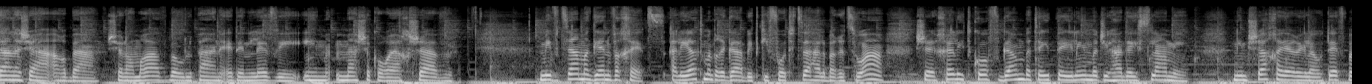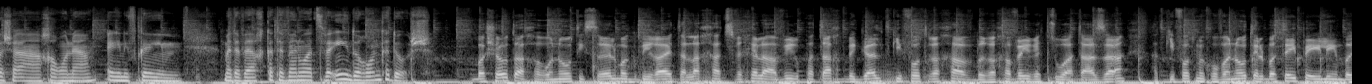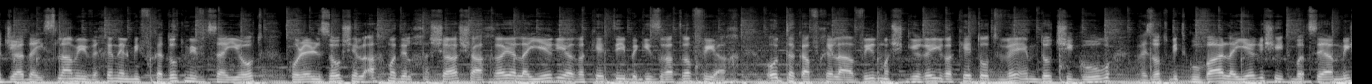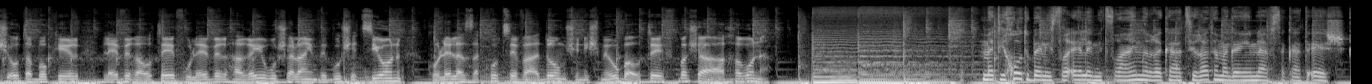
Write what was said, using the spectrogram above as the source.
צה"ל השעה 4, שלום רב באולפן עדן לוי עם מה שקורה עכשיו. מבצע מגן וחץ, עליית מדרגה בתקיפות צה"ל ברצועה, שהחל לתקוף גם בתי פעילים בג'יהאד האיסלאמי. נמשך הירי לעוטף בשעה האחרונה, אין נפגעים. מדווח כתבנו הצבאי דורון קדוש. בשעות האחרונות ישראל מגבירה את הלחץ וחיל האוויר פתח בגל תקיפות רחב ברחבי רצועת עזה. התקיפות מכוונות אל בתי פעילים בג'יהאד האיסלאמי וכן אל מפקדות מבצעיות, כולל זו של אחמד אל-חשש האחראי על הירי הרקטי בגזרת רפיח. עוד תקף חיל האוויר משגרי רקטות ועמדות שיגור, וזאת בתגובה לירי שהתבצע משעות הבוקר לעבר העוטף ולעבר הרי ירושלים וגוש עציון, כולל אזעקות צבע אדום שנשמעו בעוטף בשעה האחרונה. Corona. מתיחות בין ישראל למצרים על רקע עצירת המגעים להפסקת אש.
